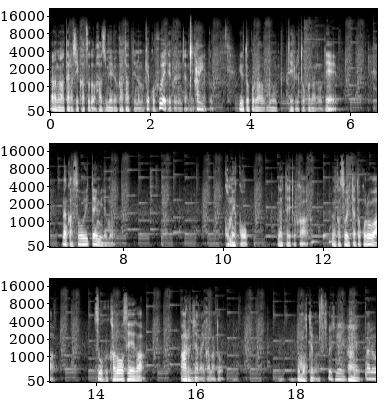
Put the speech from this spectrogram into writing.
あの新しい活動を始める方っていうのも結構増えてくるんじゃないかなというところは思ってるところなので、なんかそういった意味でも米粉だったりとかなんかそういったところはすごく可能性があるんじゃないかなと思ってます。そうですね、はい。あの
